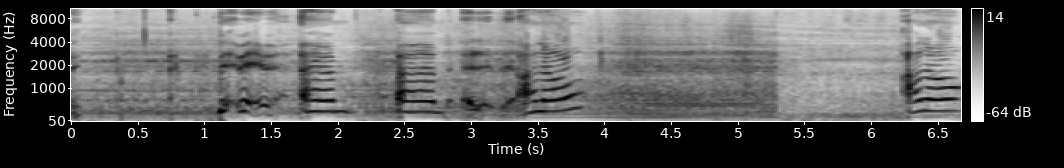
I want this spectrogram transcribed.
Eh, eh, hallo? Hallo?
